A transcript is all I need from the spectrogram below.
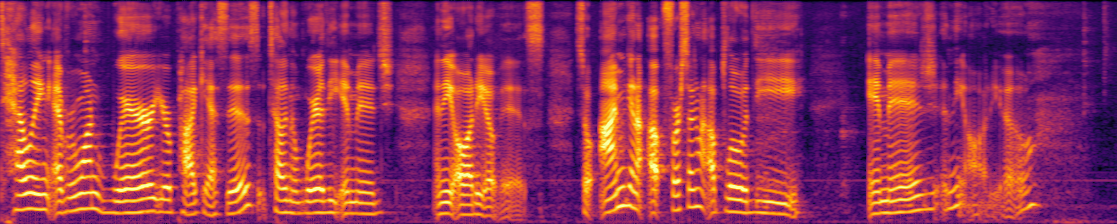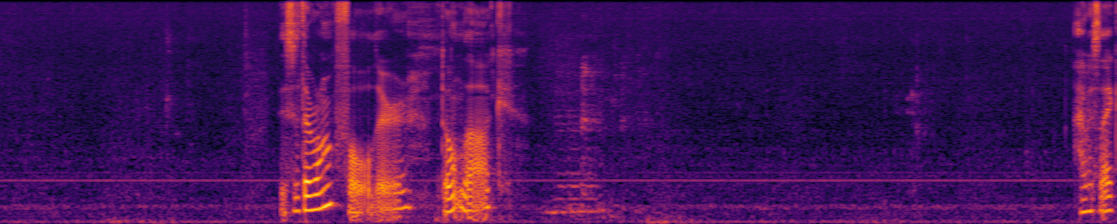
telling everyone where your podcast is, telling them where the image and the audio is. So I'm gonna up first. I'm gonna upload the image and the audio. This is the wrong folder. Don't look. I was like,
